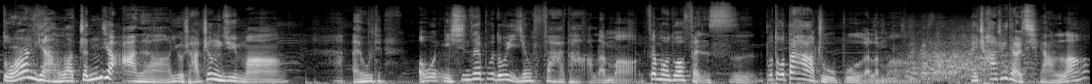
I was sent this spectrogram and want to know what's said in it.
多少年了，真假的？有啥证据吗？哎呦我天！哦，你现在不都已经发达了吗？这么多粉丝，不都大主播了吗？还差这点钱了？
